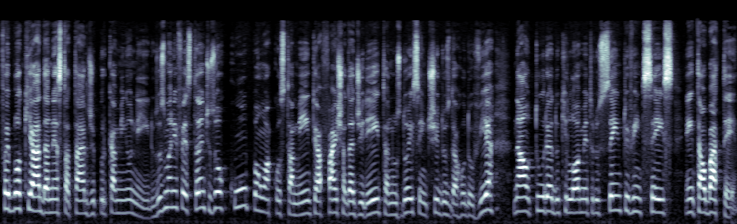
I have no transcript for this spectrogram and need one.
foi bloqueada nesta tarde por caminhoneiros. Os manifestantes ocupam o acostamento e a faixa da direita nos dois sentidos da rodovia, na altura do quilômetro 126, em Taubaté.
